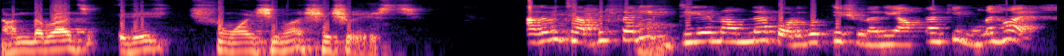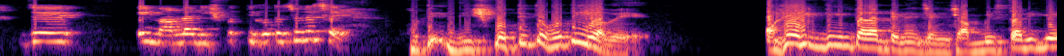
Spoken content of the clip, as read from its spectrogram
ধান্দাবাজ, এদের সময়সীমা শেষ হয়ে এসছে। আগামী ছাব্বিশ তারিখ ডিএ মামলার পরবর্তী শুনানি, আপনার কি মনে হয়? যে এই মামলা নিষ্পত্তি হতে চলেছে? নিষ্পত্তি তো হতেই হবে। অনেক দিন তারা টেনেছেন, ছাব্বিশ তারিখে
